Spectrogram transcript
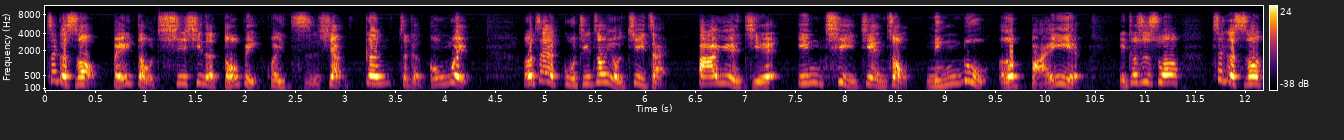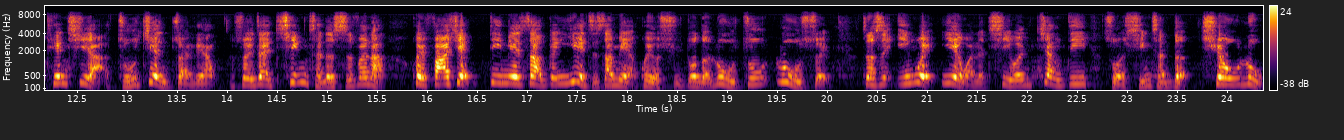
这个时候北斗七星的斗柄会指向庚这个宫位。而在古籍中有记载。八月节，阴气渐重，凝露而白也。也就是说，这个时候天气啊逐渐转凉，所以在清晨的时分呢，会发现地面上跟叶子上面会有许多的露珠、露水，这是因为夜晚的气温降低所形成的秋露。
